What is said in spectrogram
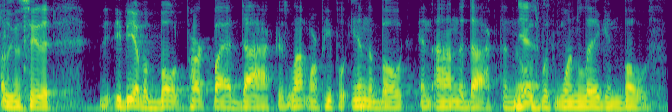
I was going to say that if you have a boat parked by a dock, there's a lot more people in the boat and on the dock than those yes. with one leg in both.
